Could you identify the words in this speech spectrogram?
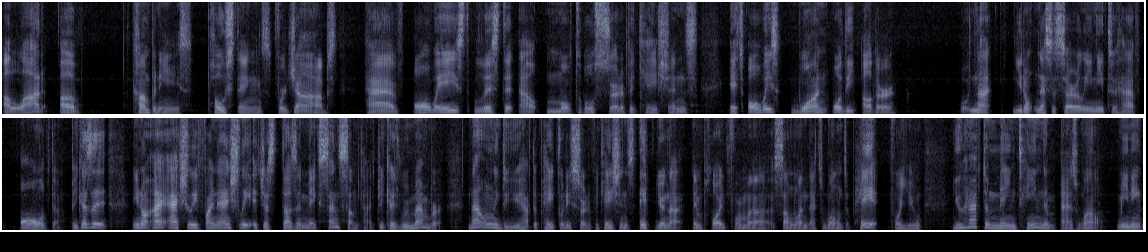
a lot of companies postings for jobs have always listed out multiple certifications. It's always one or the other. Not you don't necessarily need to have all of them because it you know i actually financially it just doesn't make sense sometimes because remember not only do you have to pay for these certifications if you're not employed from uh, someone that's willing to pay it for you you have to maintain them as well. Meaning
